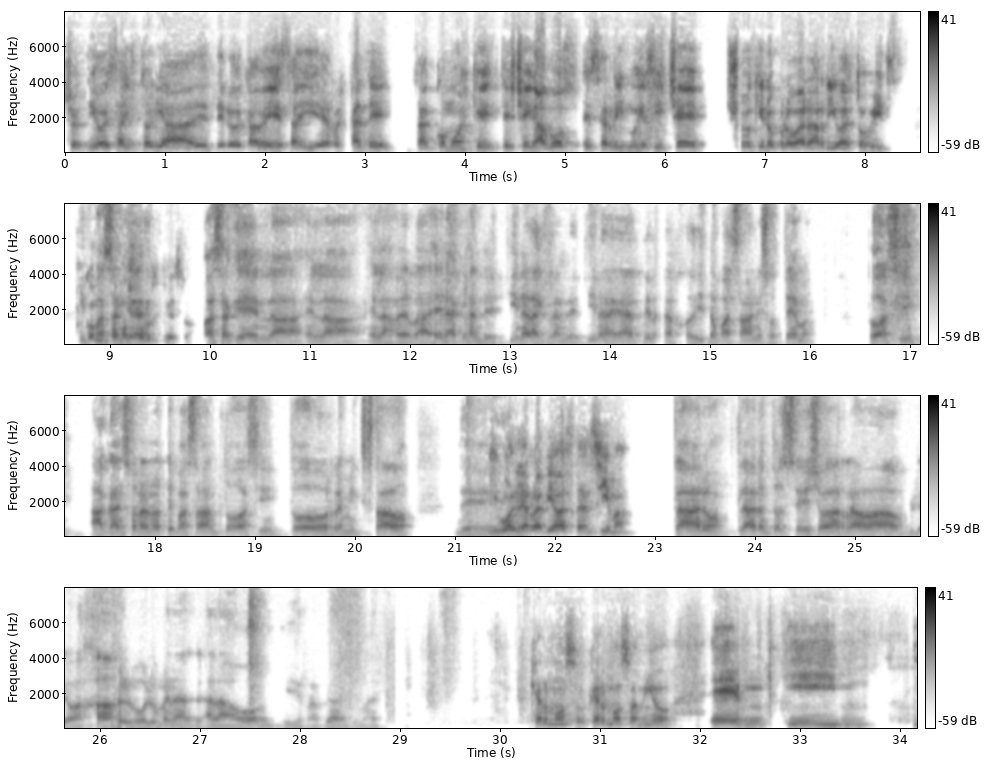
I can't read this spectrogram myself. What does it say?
yo digo, esa historia de lo de cabeza y de rescate, o sea, ¿cómo es que te llega a vos ese ritmo y decís, che, yo quiero probar arriba estos beats. ¿Cómo, surge eso? Pasa que en la, en, la, en la verdadera clandestina, la clandestina de antes, la jodita, pasaban esos temas. Todo así. Acá en Zona Norte pasaban todo así, todo remixado. De... Y vos le rapeabas encima. Claro, claro. Entonces yo agarraba, le bajaba el volumen a, la voz y rapeaba encima de Qué hermoso, qué hermoso, amigo. Eh, y,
